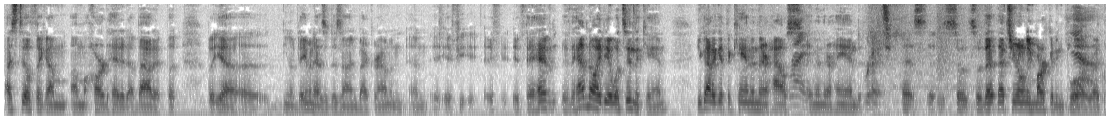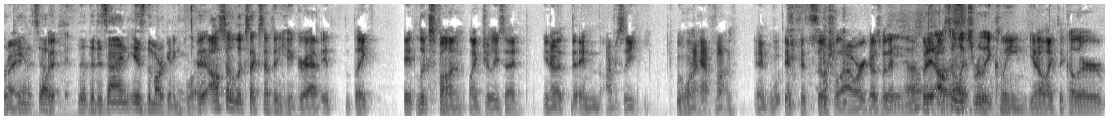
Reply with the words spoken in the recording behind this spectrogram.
I still think I'm I'm hard headed about it, but but yeah, uh, you know, Damon has a design background, and, and if you, if if they have if they have no idea what's in the can, you got to get the can in their house Right. and in their hand. Right. Uh, so so that that's your only marketing ploy, Yeah. right? The Right. can itself, But- the, the design is the marketing ploy. It also looks like something you could grab. It like it looks fun, like Julie said. You know, and obviously we want to have fun. And if it's social hour, it goes with it. Yeah, but it also alright. looks really clean. You know, like the color.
